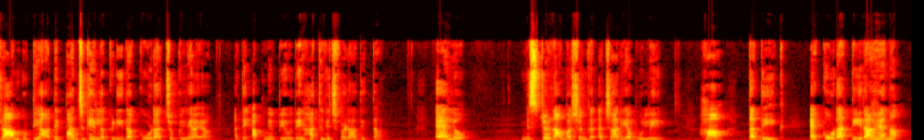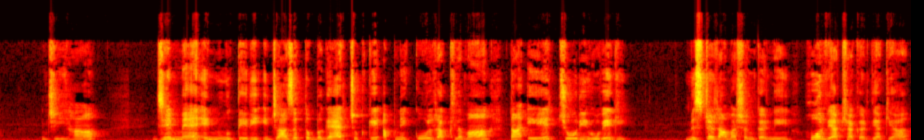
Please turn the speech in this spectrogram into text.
ਰਾਮ ਉੱਠਿਆ ਅਤੇ ਭੱਜ ਕੇ ਲੱਕੜੀ ਦਾ ਘੋੜਾ ਚੁੱਕ ਲਿਆਇਆ ਅਤੇ ਆਪਣੇ ਪਿਓ ਦੇ ਹੱਥ ਵਿੱਚ ਫੜਾ ਦਿੱਤਾ। ਐ ਲੋ ਮਿਸਟਰ ਰਾਮਾ ਸ਼ੰਕਰ ਆਚਾਰੀਆ ਬੋਲੇ, ਹਾਂ, ਤਾਂ ਦੇਖ, ਇਹ ਘੋੜਾ ਤੇਰਾ ਹੈ ਨਾ? ਜੀ ਹਾਂ। ਜੇ ਮੈਂ ਇਹਨੂੰ ਤੇਰੀ ਇਜਾਜ਼ਤ ਤੋਂ ਬਗੈਰ ਚੁੱਕ ਕੇ ਆਪਣੇ ਕੋਲ ਰੱਖ ਲਵਾਂ ਤਾਂ ਇਹ ਚੋਰੀ ਹੋਵੇਗੀ। ਮਿਸਟਰ ਰਾਮਾ ਸ਼ੰਕਰ ਨੇ ਹੋਰ ਵਿਆਖਿਆ ਕਰਦਿਆਂ ਕਿਹਾ,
